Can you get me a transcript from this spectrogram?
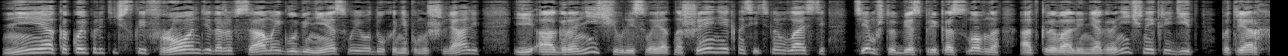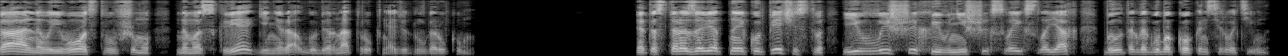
ни о какой политической фронте даже в самой глубине своего духа не помышляли и ограничивали свои отношения к носителям власти тем, что беспрекословно открывали неограниченный кредит патриархально воеводствовавшему на Москве генерал-губернатору князю Долгорукому. Это старозаветное купечество и в высших, и в низших своих слоях было тогда глубоко консервативно.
